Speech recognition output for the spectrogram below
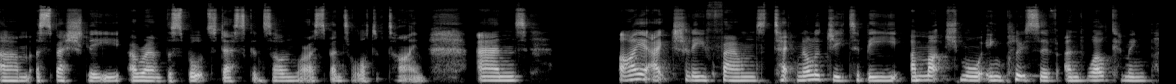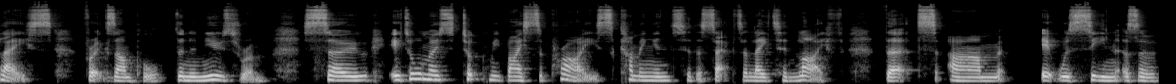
um, especially around the sports desk and so on, where I spent a lot of time. And I actually found technology to be a much more inclusive and welcoming place, for example, than a newsroom. So it almost took me by surprise coming into the sector late in life that um, it was seen as a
